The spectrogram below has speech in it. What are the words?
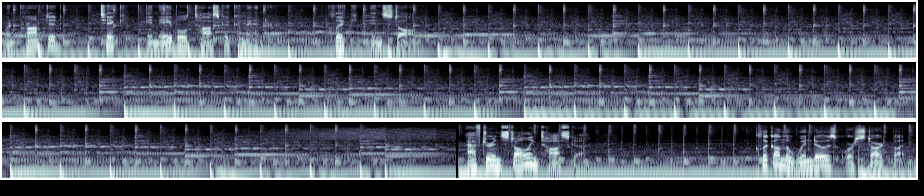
When prompted, tick Enable Tosca Commander. Click Install. After installing Tosca, click on the Windows or Start button.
